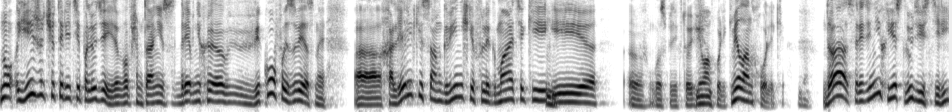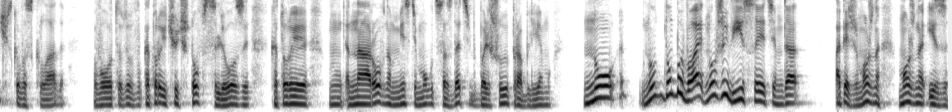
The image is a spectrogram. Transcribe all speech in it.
Ну, есть же четыре типа людей. В общем-то, они с древних веков известны. А, холерики, сангвиники, флегматики mm. и господи, кто еще? Меланхолики. Меланхолики. Да. да, среди них есть люди истерического склада, вот, которые чуть что в слезы, которые на ровном месте могут создать себе большую проблему. Ну, ну, ну бывает, ну, живи с этим, да. Опять же, можно, можно из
